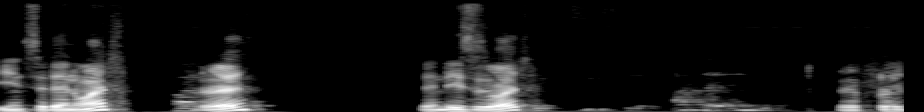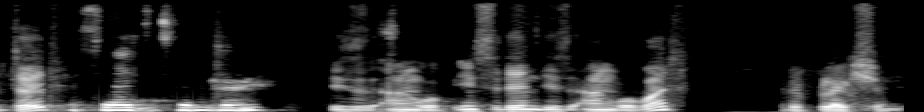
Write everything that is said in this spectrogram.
Incident what? Ray. Then this is what? Reflected. Reflected. This is angle of incident. This is angle of what? Reflection.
